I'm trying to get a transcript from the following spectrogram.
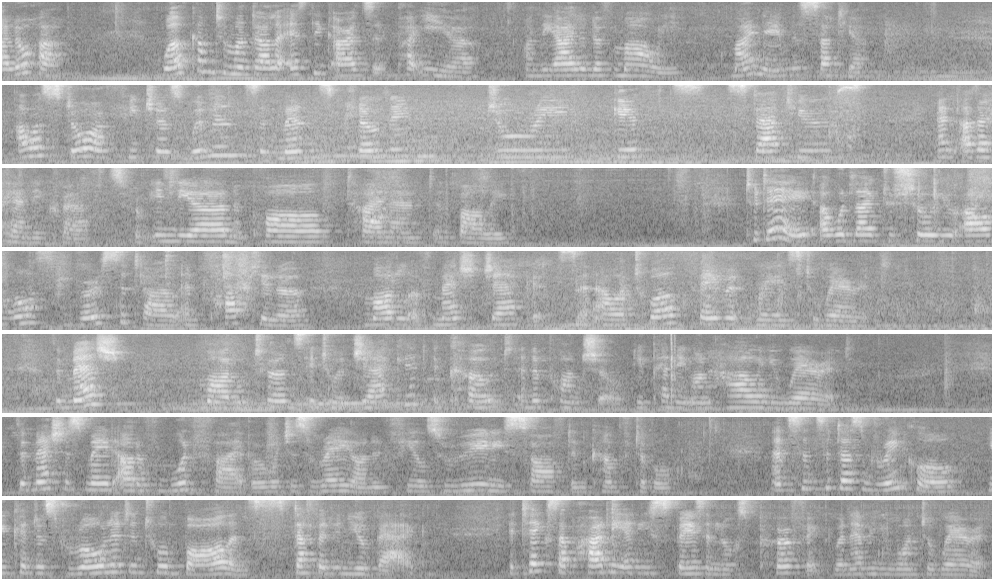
Aloha! Welcome to Mandala Ethnic Arts in Paia on the island of Maui. My name is Satya. Our store features women's and men's clothing, jewelry, gifts, statues, and other handicrafts from India, Nepal, Thailand, and Bali. Today I would like to show you our most versatile and popular model of mesh jackets and our 12 favorite ways to wear it. The mesh model turns into a jacket, a coat, and a poncho, depending on how you wear it. The mesh is made out of wood fiber, which is rayon and feels really soft and comfortable. And since it doesn't wrinkle, you can just roll it into a ball and stuff it in your bag. It takes up hardly any space and looks perfect whenever you want to wear it.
